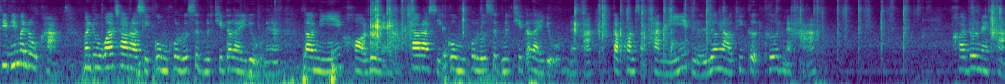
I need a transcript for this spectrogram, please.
ทีนี้มาดูค่ะ มาดูว่าชาวราศีกุมคุณรู้สึกนึกคิดอะไรอยู่นะตอนนี้ขอดูหน่อยค่ะชาวราศีกุมคุณรู้สึกนึกคิดอะไรอยู่นะคะ กับความสัมพันธ์นี้หรือเรื่องราวที่เกิดขึ้นนะคะ ขอดูหน่อยค่ะ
